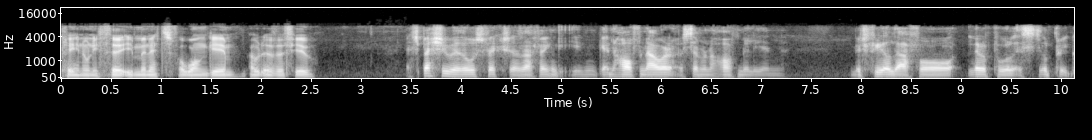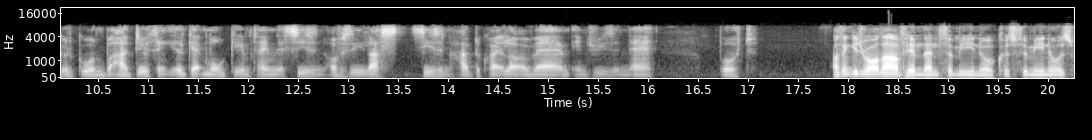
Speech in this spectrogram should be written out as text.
playing only 30 minutes for one game out of a few. especially with those fixtures, I think even getting half an hour at seven and a half million midfielder for Liverpool is still pretty good going. But I do think he'll get more game time this season. Obviously, last season had quite a lot of um, injuries in there, but I think you'd rather have him than Firmino because Firmino's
